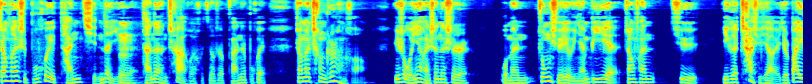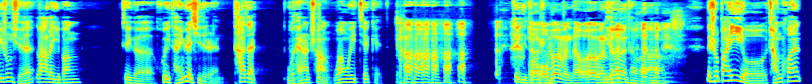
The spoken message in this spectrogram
张帆是不会弹琴的一个人，弹的很差，会就是反正不会。张帆唱歌很好，于是我印象很深的是，我们中学有一年毕业，张帆去一个差学校，也就是八一中学，拉了一帮这个会弹乐器的人，他在舞台上唱《One Way Ticket 》，哈哈哈哈哈！这你知道我我问问他，我问问他，你问问他吧啊。那时候八一有长宽，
